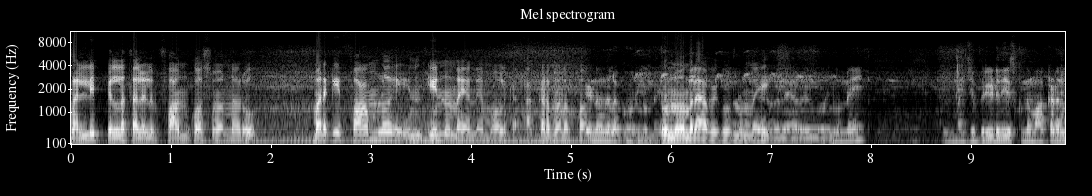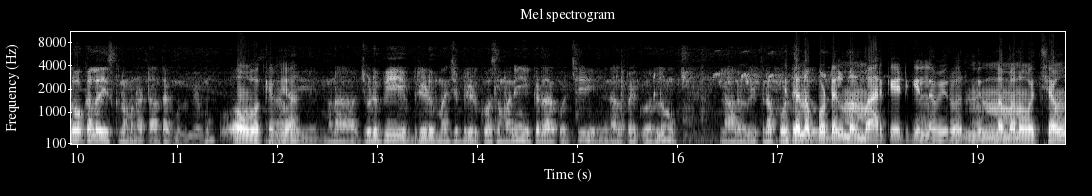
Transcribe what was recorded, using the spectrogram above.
మళ్ళీ పిల్ల తల్లి ఫామ్ కోసం అన్నారు. మనకి ఫామ్లో ఎన్- ఎన్ని ఉన్నాయండి మామూలుగా అక్కడ మన ఫామ్ రెండు వందల గొర్రెలు రెండు వందల యాభై గొర్రెలు ఉన్నాయి. మంచి బ్రీడ్ తీసుకున్నాం అక్కడ లోకల్లో తీసుకున్నాం అన్నట్టు అంతకుముందు మేము. ఓకే మన జుడిపి బ్రీడ్ మంచి బ్రీడ్ కోసం అని ఇక్కడ దాకా వచ్చి నలభై గొర్రెలు నాలుగు విత్తన విత్తన పొట్టెలు మనం మార్కెట్కి వెళ్ళాం మీరు నిన్న మనం వచ్చాము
